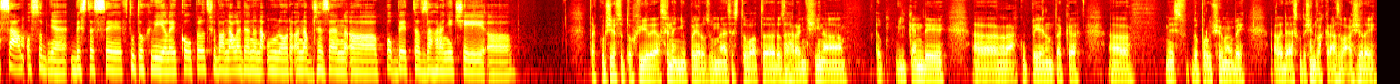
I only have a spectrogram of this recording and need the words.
sám osobně byste si v tuto chvíli koupil třeba na leden, na únor, na březen pobyt v zahraničí? Tak určitě v tuto chvíli asi není úplně rozumné cestovat do zahraničí na víkendy na nákupy, jenom tak my doporučujeme, aby lidé skutečně dvakrát zvážili,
